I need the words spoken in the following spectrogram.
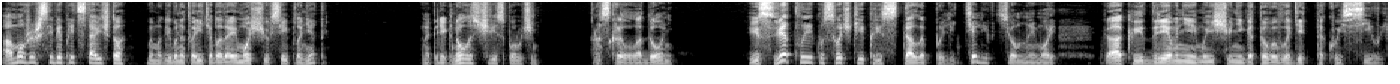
А можешь себе представить, что мы могли бы натворить, обладая мощью всей планеты? Она перегнулась через поручень, раскрыла ладони, и светлые кусочки кристалла полетели в темное море. Как и древние, мы еще не готовы владеть такой силой.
